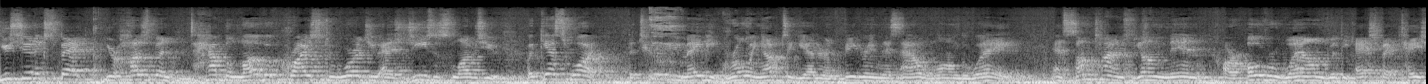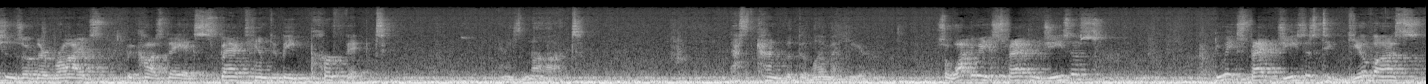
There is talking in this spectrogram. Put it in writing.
You should expect your husband to have the love of Christ towards you as Jesus loves you. But guess what? The two of you may be growing up together and figuring this out along the way. And sometimes young men are overwhelmed with the expectations of their brides because they expect him to be perfect. And he's not. That's kind of the dilemma here. So, what do we expect of Jesus? Do we expect Jesus to give us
